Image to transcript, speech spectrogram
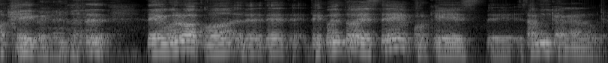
Ok, güey. Entonces, te vuelvo a... Te, te- te- cuento este porque este, está muy cagado, güey.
